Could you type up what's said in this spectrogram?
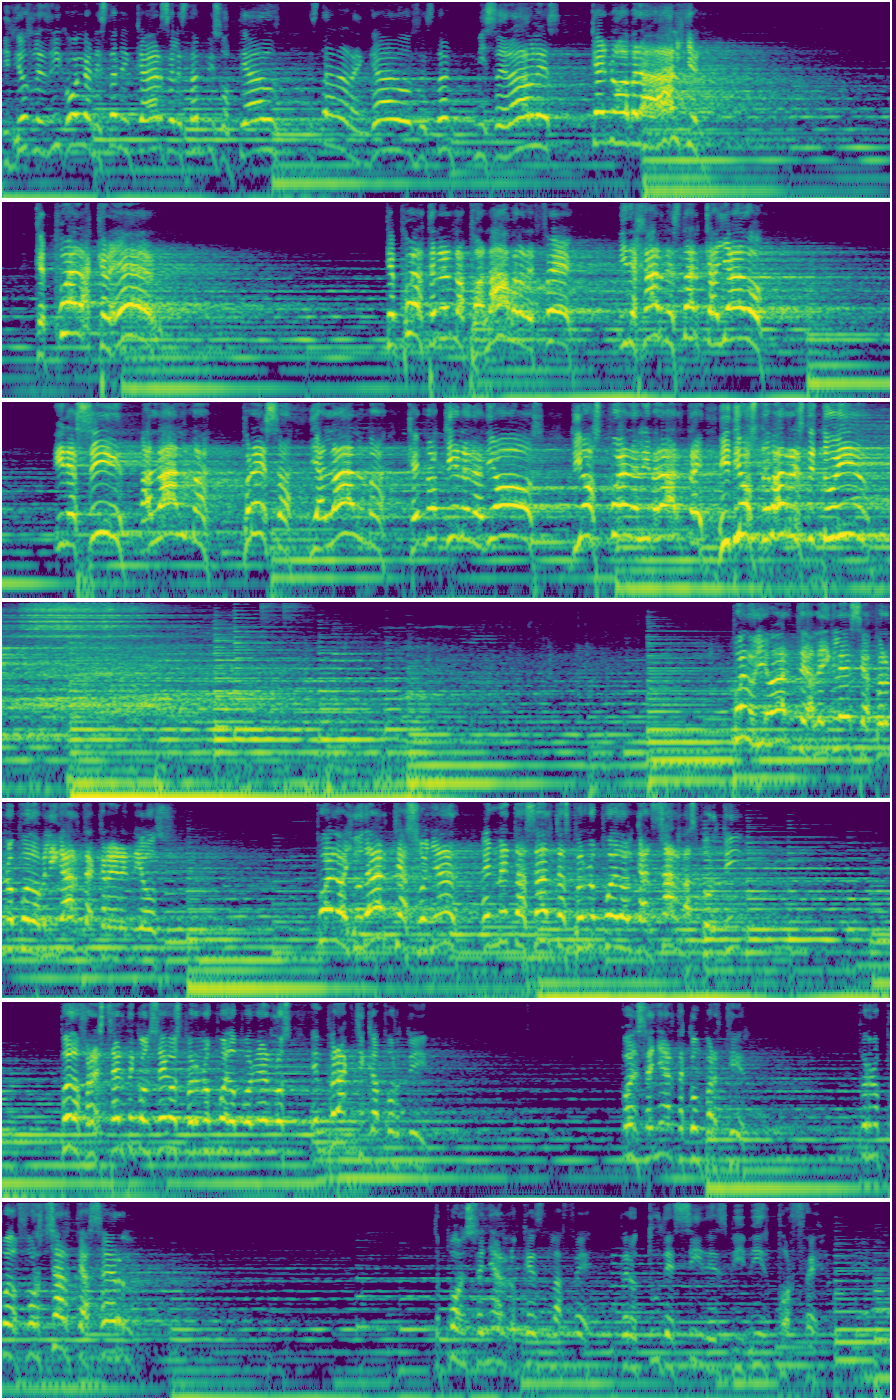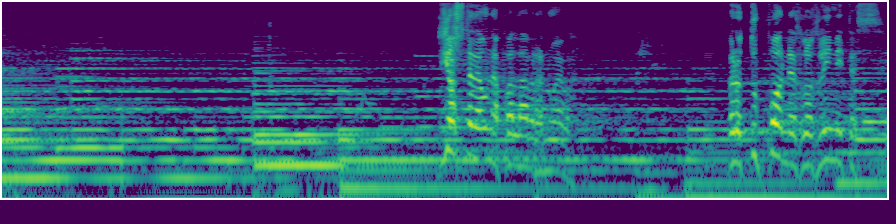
Y Dios les dijo, oigan, están en cárcel, están pisoteados, están arengados, están miserables, que no habrá alguien que pueda creer, que pueda tener la palabra de fe y dejar de estar callado y decir al alma presa y al alma que no tiene de Dios, Dios puede liberarte y Dios te va a restituir. Puedo llevarte a la iglesia, pero no puedo obligarte a creer en Dios. Puedo ayudarte a soñar en metas altas, pero no puedo alcanzarlas por ti. Puedo ofrecerte consejos, pero no puedo ponerlos en práctica por ti. Puedo enseñarte a compartir, pero no puedo forzarte a hacerlo. Te puedo enseñar lo que es la fe, pero tú decides vivir por fe. Dios te da una palabra nueva, pero tú pones los límites.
